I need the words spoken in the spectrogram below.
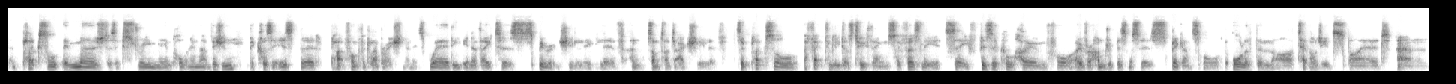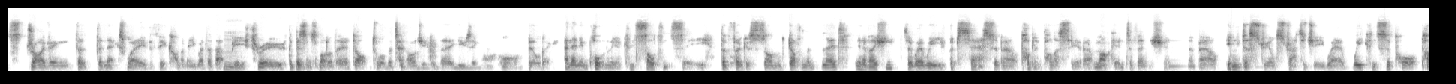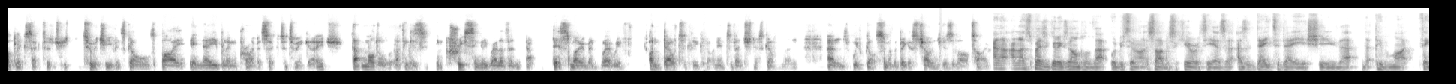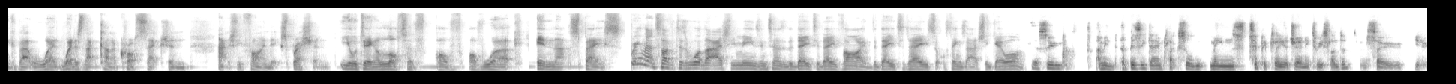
And Plexal emerged as extremely important in that vision because it is the platform for collaboration and it's where the innovators spiritually live and sometimes actually live. So Plexal effectively does two things. So, firstly, it's a physical home for over 100 businesses, big and small. All of them are technology inspired and driving the, the next wave of the economy, whether that mm. be through the business model they adopt or the technology that they're using or, or building. And then, importantly, a consultancy that focuses on government led innovation. So, where we obsess about public policy, about market intervention, about industrial strategy, where we can support public sector to, to achieve its goals by enabling private sector to engage. That model, I think, is increasingly relevant at this moment where we've undoubtedly got an interventionist government and we've got some of the biggest challenges of our time. And, and I suppose a good example of that would be something like cybersecurity as a, as a day-to-day issue that, that people might think about, well, where, where does that kind of cross-section actually find expression? You're doing a lot of, of, of work in that space. Bring that to life in terms of what that actually means in terms of the day-to-day vibe, the day-to-day sort of things that actually go on. Yeah, so, I mean, a busy day in Plexal means typically a journey to East London. So, you know,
